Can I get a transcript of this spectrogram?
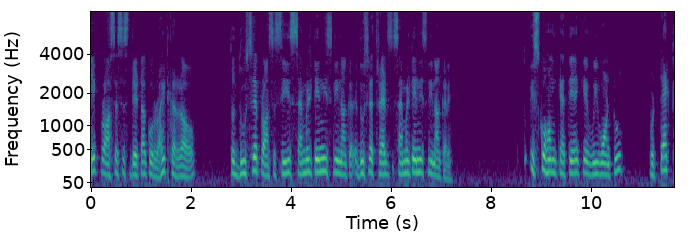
ایک پروسیس اس ڈیٹا کو رائٹ کر رہا ہو تو دوسرے پروسیسز سائملٹینیسلی نہ کریں دوسرے تھریڈ سائملٹینیسلی نہ کریں تو اس کو ہم کہتے ہیں کہ we want to protect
